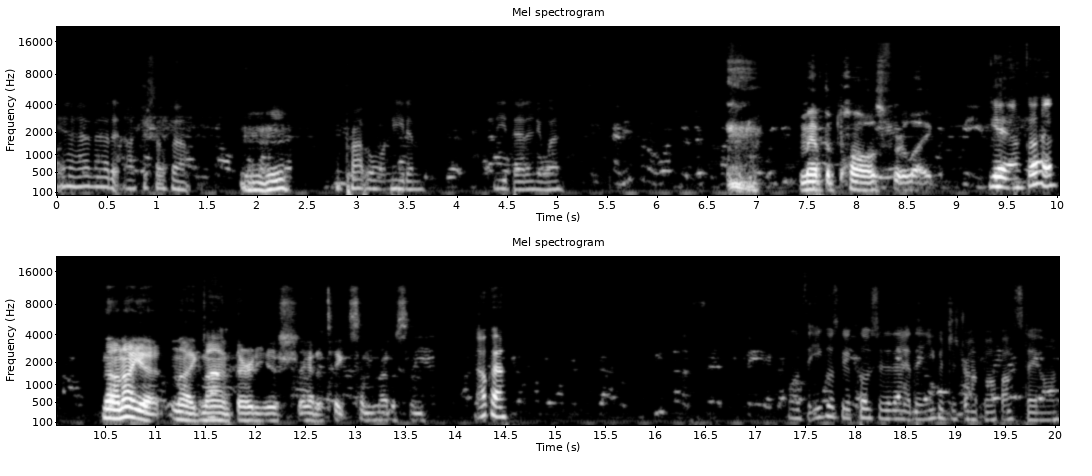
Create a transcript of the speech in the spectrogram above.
Yeah, have at it. Knock yourself out. hmm You probably won't need him. Need that anyway. I'm gonna have to pause for like Yeah, go ahead. no, not yet. Like nine thirty ish. I got to take some medicine. Okay. Well, if the Eagles get closer to that, then you could just drop off. I'll stay on.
